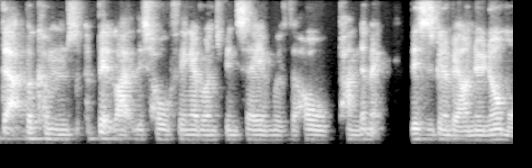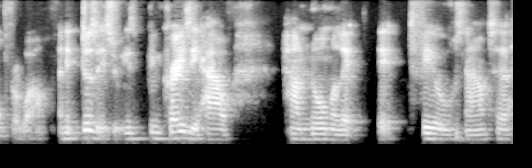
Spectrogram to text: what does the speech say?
that becomes a bit like this whole thing everyone's been saying with the whole pandemic. This is going to be our new normal for a while, and it does. It's, it's been crazy how how normal it, it feels now to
